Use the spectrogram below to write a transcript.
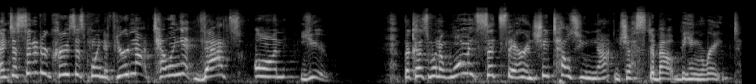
And to Senator Cruz's point, if you're not telling it, that's on you. Because when a woman sits there and she tells you not just about being raped,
